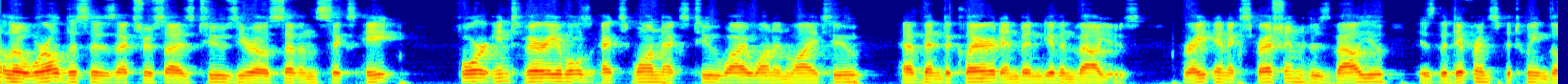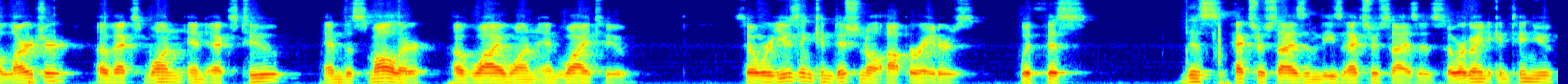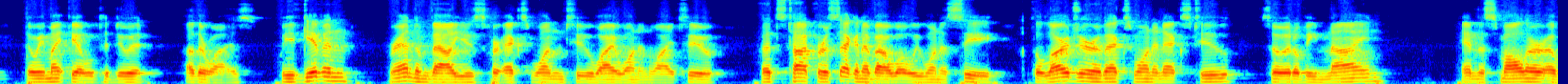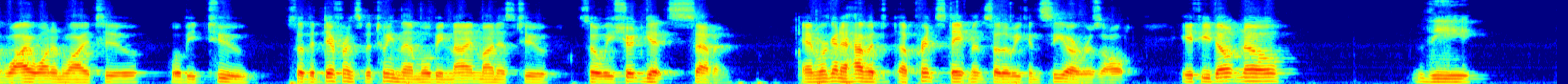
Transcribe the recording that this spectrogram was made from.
Hello world, this is exercise 20768. Four int variables x1, x2, y1, and y2 have been declared and been given values. Write an expression whose value is the difference between the larger of x1 and x2 and the smaller of y1 and y2. So we're using conditional operators with this this exercise and these exercises, so we're going to continue, though we might be able to do it otherwise. We've given random values for x1, 2, y1, and y2. Let's talk for a second about what we want to see. The larger of x1 and x2, so it'll be 9, and the smaller of y1 and y2 will be 2. So the difference between them will be 9 minus 2, so we should get 7. And we're going to have a, a, print statement so that we can see our result. If you don't know the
